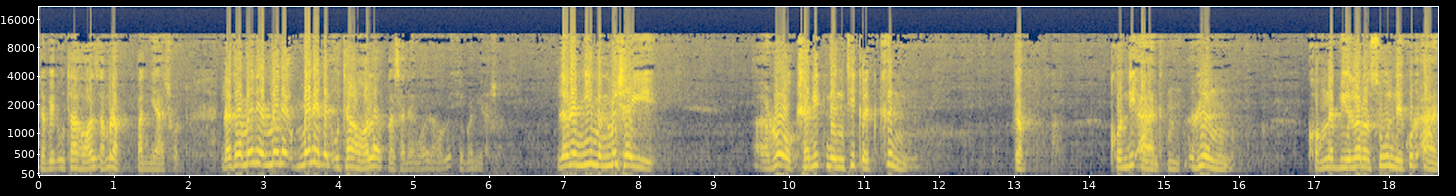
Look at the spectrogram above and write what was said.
จะเป็นอุทาหรณ์สำหรับปัญญาชน แล้วถ้าไม่ได้ไม่ได้ไม่ได้เป็นอุทาหรณ์แล้วก็แสดงว่าเราไม่ใช่ปัญญาชน แล้วเรื่องนี้มันไม่ใช่โรคชนิดหนึ่งที่เกิดขึ้น กับคนที่อ่านเรื่องของนบีและรอซูลในคุรอาน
